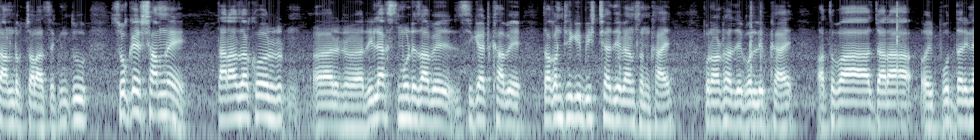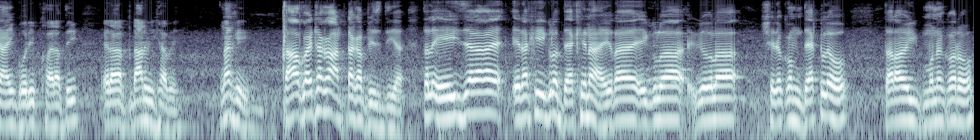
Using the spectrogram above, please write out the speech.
তাণ্ডব চালাচ্ছে কিন্তু চোখের সামনে তারা যখন রিল্যাক্স মুডে যাবে সিগারেট খাবে, তখন ঠিকই টাকা দিয়ে ব্যঞ্জন খায়, পনেরো দিয়ে গল্লিপ খায়, অথবা যারা ওই পোদ্দারি নাই, গরিব খয়রাতি এরা ডারবি খাবে, নাকি? তাও কয় টাকা? আট টাকা পিস দিয়া। তাহলে এই জায়গায় এরা কি এগুলো দেখে না? এরা এগুলা এগুলা সেরকম দেখলেও তারা ওই, মনে করো,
